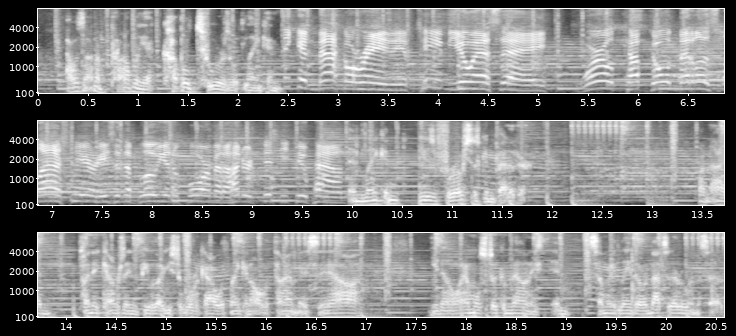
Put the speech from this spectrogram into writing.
I was on a, probably a couple tours with Lincoln. Lincoln McIlravy of Team USA, World Cup gold medalist last year. He's in the blue uniform at 152 pounds. And Lincoln, he's a ferocious competitor. And I had plenty of conversations with people that used to work out with Lincoln all the time. They say, ah, oh, you know, I almost took him down. And somebody leaned over, and that's what everyone said.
